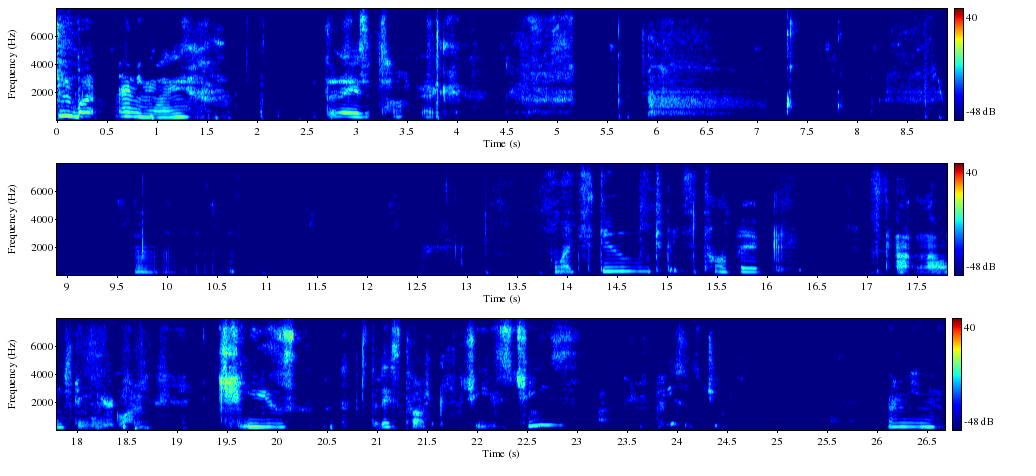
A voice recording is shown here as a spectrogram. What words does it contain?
But anyway, today's topic. Hmm. Let's do today's topic. I don't know, let's do a weird one. Cheese. Today's topic cheese. Cheese? Cheese is cheese. I mean,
